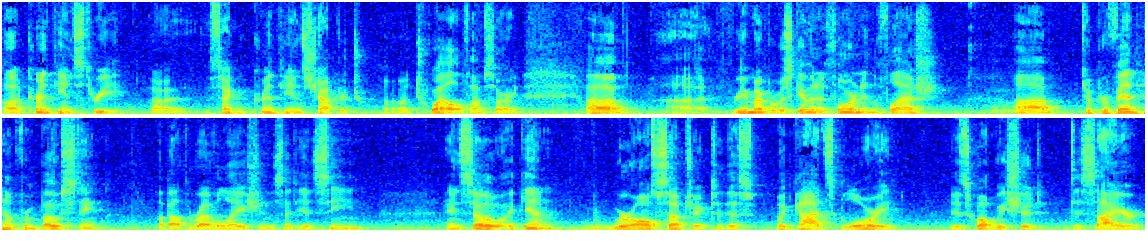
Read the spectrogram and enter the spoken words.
uh, Corinthians 3, uh, 2 Corinthians chapter t- uh, 12, I'm sorry, um, remember was given a thorn in the flesh um, to prevent him from boasting about the revelations that he had seen. And so, again, we're all subject to this, but God's glory is what we should desire.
